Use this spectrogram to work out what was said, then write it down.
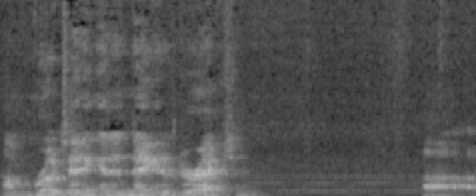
I'm rotating in a negative direction. Uh,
